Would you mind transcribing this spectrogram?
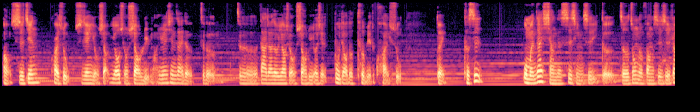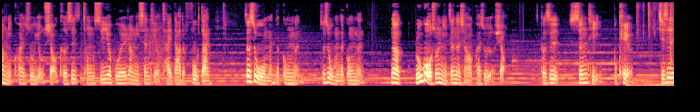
哦，时间快速，时间有效，要求效率嘛，因为现在的这个这个大家都要求效率，而且步调都特别的快速，对，可是。我们在想的事情是一个折中的方式，是让你快速有效，可是同时又不会让你身体有太大的负担。这是我们的功能，这是我们的功能。那如果说你真的想要快速有效，可是身体不 care，其实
